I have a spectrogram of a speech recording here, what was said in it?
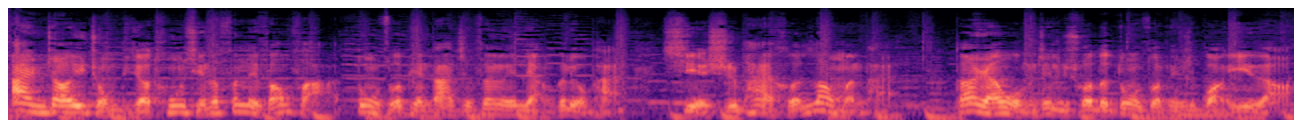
按照一种比较通行的分类方法，动作片大致分为两个流派：写实派和浪漫派。当然，我们这里说的动作片是广义的啊，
